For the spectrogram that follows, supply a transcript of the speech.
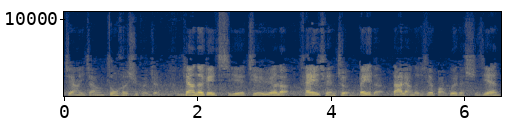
这样一张综合许可证。这样呢，给企业节约了开业前准备的大量的这些宝贵的时间。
